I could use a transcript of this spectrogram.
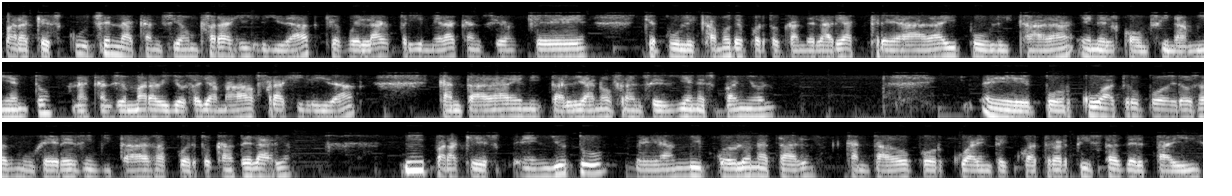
para que escuchen la canción Fragilidad, que fue la primera canción que, que publicamos de Puerto Candelaria, creada y publicada en el confinamiento, una canción maravillosa llamada Fragilidad, cantada en italiano, francés y en español eh, por cuatro poderosas mujeres invitadas a Puerto Candelaria y para que en YouTube vean mi pueblo natal cantado por 44 artistas del país,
